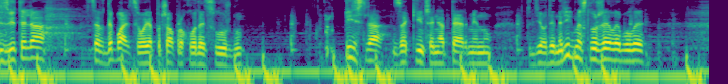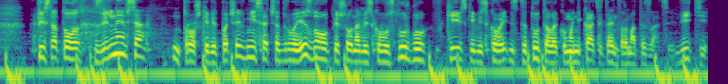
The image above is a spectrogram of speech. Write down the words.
звідтиля це в Дебальцево я почав проходити службу. Після закінчення терміну, тоді один рік ми служили були. Після того звільнився, ну, трошки відпочив місяць чи другий і знову пішов на військову службу в Київський військовий інститут телекомунікацій та інформатизації. ВІТІ.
